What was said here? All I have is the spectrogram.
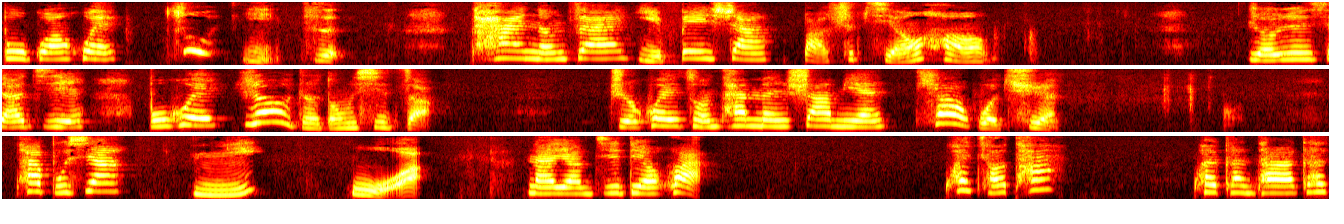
不光会坐椅子，她还能在椅背上保持平衡。柔韧小姐不会绕着东西走，只会从它们上面跳过去。她不像你、我那样接电话。快瞧他，快看他该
